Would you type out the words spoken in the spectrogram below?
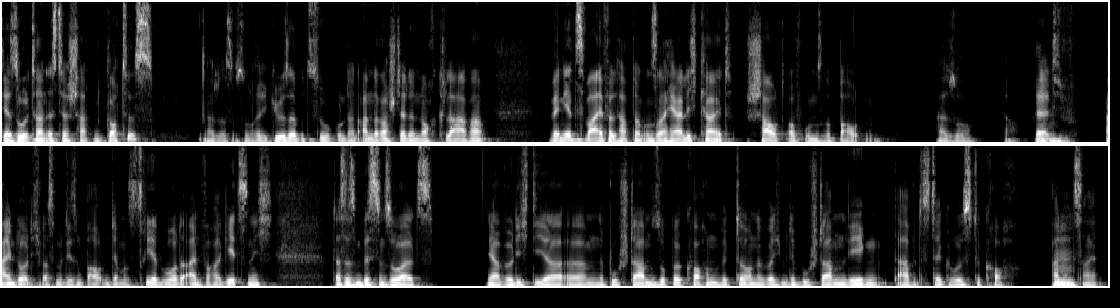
der Sultan ist der Schatten Gottes, also das ist ein religiöser Bezug und an anderer Stelle noch klarer, wenn ihr Zweifel habt an unserer Herrlichkeit, schaut auf unsere Bauten. Also ja, relativ mhm. eindeutig, was mit diesen Bauten demonstriert wurde. Einfacher geht's nicht. Das ist ein bisschen so, als ja, würde ich dir ähm, eine Buchstabensuppe kochen, Victor, und dann würde ich mit den Buchstaben legen, David ist der größte Koch aller Hm. Zeiten.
